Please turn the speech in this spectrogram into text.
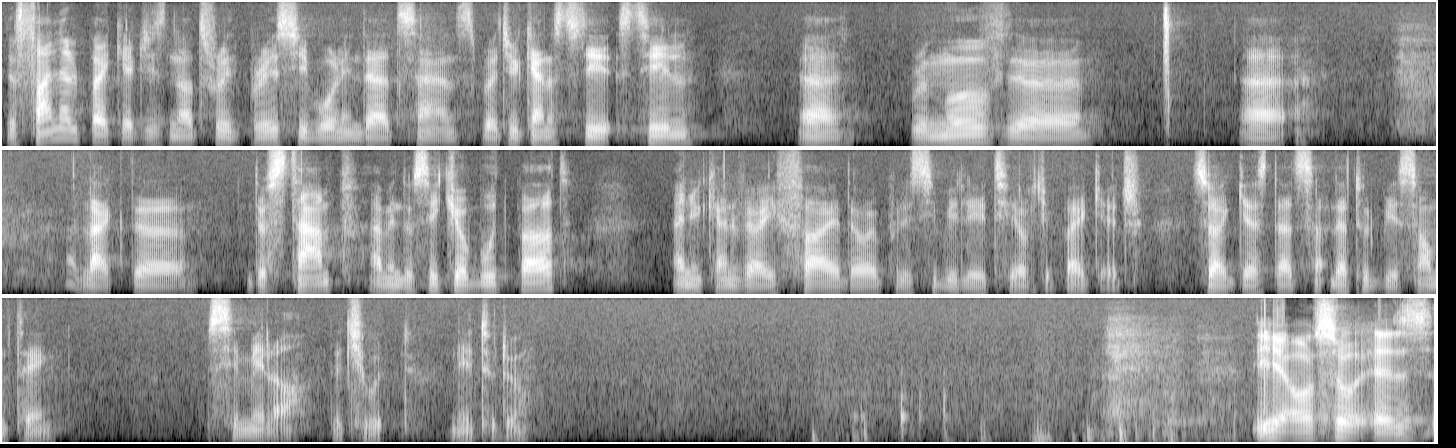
the final package is not reproducible in that sense, but you can sti still uh, remove the uh, like the the stamp, I mean the secure boot part, and you can verify the reproducibility of your package. So I guess that's, that would be something similar that you would need to do. Yeah, also as,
